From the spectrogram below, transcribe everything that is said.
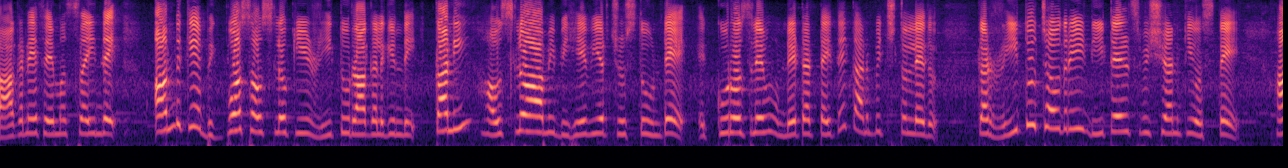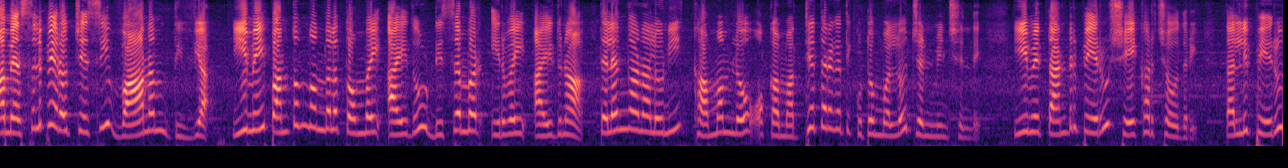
బాగానే ఫేమస్ అయిందే. అందుకే బిగ్ బాస్ హౌస్లోకి రీతు రాగలిగింది. కానీ హౌస్లో ఆమె బిహేవియర్ చూస్తూ ఉంటే ఎక్కువ రోజులేం ఉండేటట్టయితే కనిపించటం లేదు. ఇక రీతు చౌదరి డీటెయిల్స్ విషయానికి వస్తే ఆమె అసలు పేరు వచ్చేసి వానం దివ్య. ఈమె పంతొమ్మిది వందల తొంభై ఐదు డిసెంబర్ ఇరవై ఐదున తెలంగాణలోని ఖమ్మంలో ఒక మధ్యతరగతి కుటుంబంలో జన్మించింది. ఈమె తండ్రి పేరు శేఖర్ చౌదరి తల్లి పేరు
